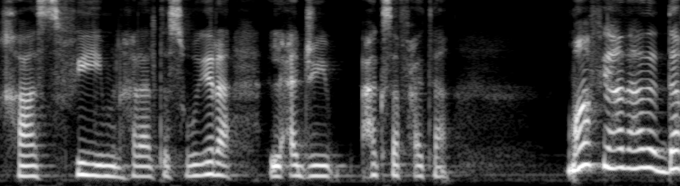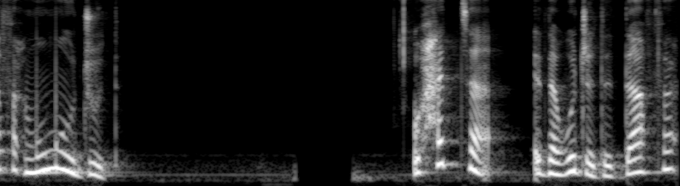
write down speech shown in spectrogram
خاص فيه من خلال تصويره العجيب حق صفحته. ما في هذا هذا الدافع مو موجود. وحتى إذا وجد الدافع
